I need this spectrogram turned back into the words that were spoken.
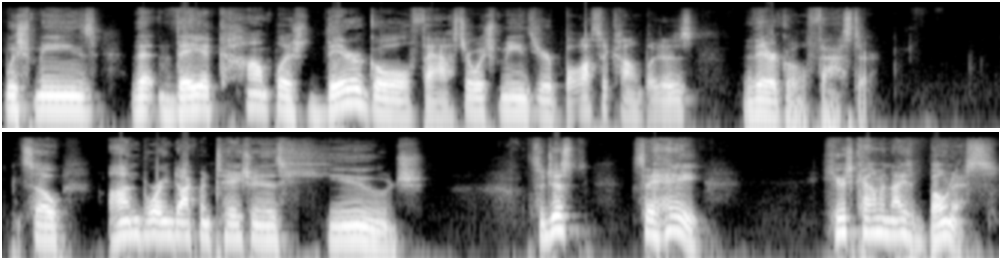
which means that they accomplish their goal faster, which means your boss accomplishes their goal faster. So onboarding documentation is huge. So just say, hey, here's kind of a nice bonus.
